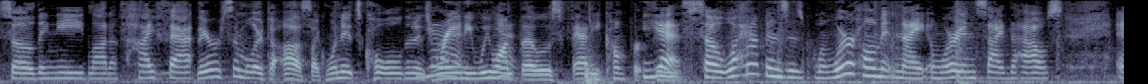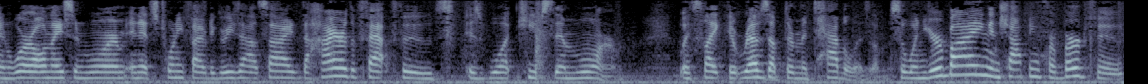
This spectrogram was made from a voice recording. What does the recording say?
So they need a lot of high fat. They're similar to us. Like when it's cold and it's Yes, rainy, we want those fatty comfort foods. Yes. So what happens is when we're home at night and we're inside the house and we're all nice and warm and it's 25 degrees outside, the higher the fat foods is what keeps them warm. It's like it revs up their metabolism. So when you're buying and shopping for bird food,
